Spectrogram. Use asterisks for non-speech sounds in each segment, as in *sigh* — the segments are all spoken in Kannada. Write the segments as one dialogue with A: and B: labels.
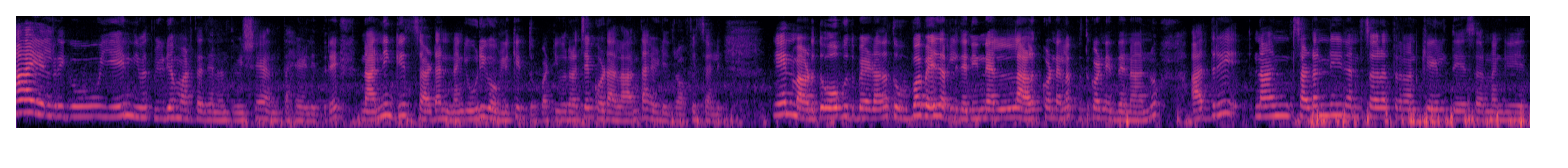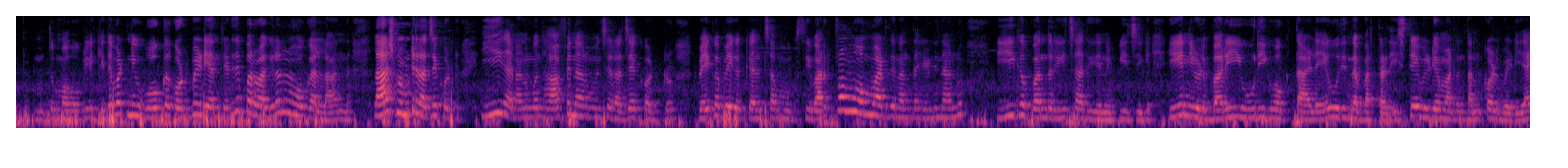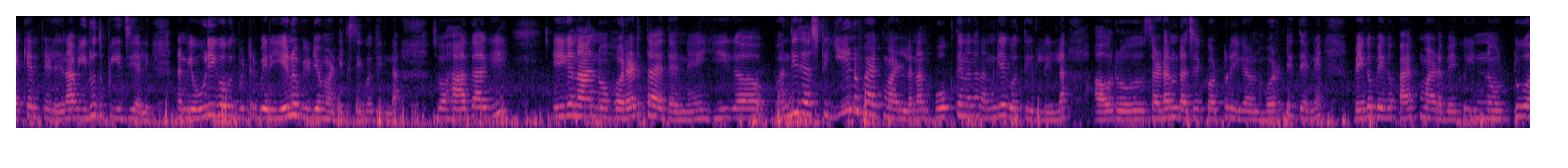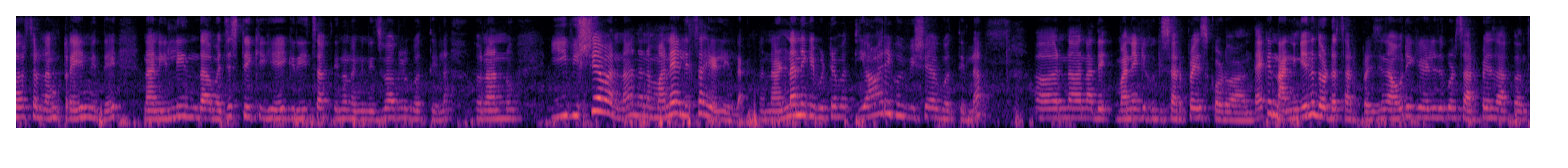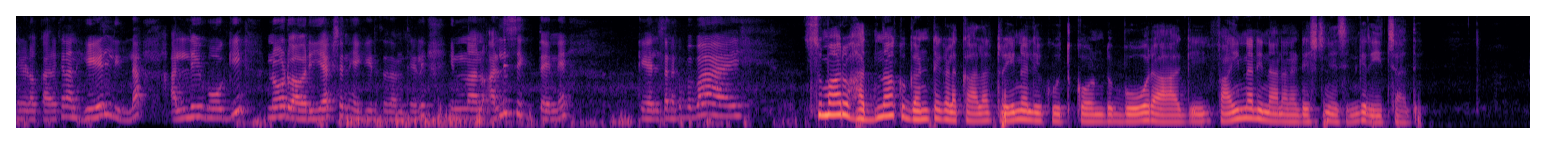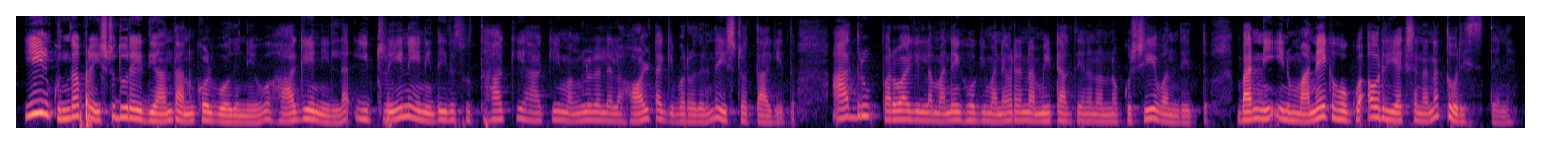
A: ಹಾಯ್ ಎಲ್ರಿಗೂ, ಏನು ಇವತ್ತು ವಿಡಿಯೋ ಮಾಡ್ತಾ ಅಂತ ವಿಷಯ ಅಂತ ಹೇಳಿದರೆ, ನನಗೆ ಸಡನ್ ನನಗೆ ಊರಿಗೆ ಹೋಗ್ಲಿಕ್ಕೆ ಇತ್ತು ಬಟ್ ಇವ್ರು ರಜೆ ಕೊಡಲ್ಲ ಅಂತ ಹೇಳಿದ್ರು ಆಫೀಸಲ್ಲಿ ಏನು ಮಾಡೋದು, ಹೋಗೋದು ಬೇಡ ಅಂತ ತುಂಬ ಬೇಜಾರಲ್ಲಿದೆ ನಿನ್ನೆಲ್ಲ ಅಳ್ಕೊಂಡೆಲ್ಲ ಕುತ್ಕೊಂಡಿದ್ದೆ ನಾನು. ಆದರೆ ನಾನು ಸಡನ್ಲಿ ನನ್ನ ಸರ್ ಹತ್ರ ನಾನು ಕೇಳಿದೆ ಸರ್ ನನಗೆ ತುಂಬ ಹೋಗ್ಲಿಕ್ಕಿದೆ. ಬಟ್ ನೀವು ಹೋಗ, ಕೊಡಬೇಡಿ ಅಂತ ಹೇಳಿದ್ರೆ ಪರವಾಗಿಲ್ಲ, ನಾನು ಹೋಗಲ್ಲ ಅಂದ. ಲಾಸ್ಟ್ ಮೊಮೆಂಟಿಗೆ ರಜೆ ಕೊಟ್ಟರು ಈಗ ನನಗೊಂದು ಹಾಫ್ ಆನ್ ಅವರ್ ಮುಂಚೆ ರಜೆ ಕೊಟ್ಟರು ಬೇಗ ಬೇಗ ಕೆಲಸ ಮುಗಿಸಿ ವರ್ಕ್ ಫ್ರಮ್ ಹೋಮ್ ಮಾಡ್ತೇನೆ ಅಂತ ಹೇಳಿ ನಾನು ಈಗ ಬಂದು ರೀಚ್ ಆಗಿದ್ದೇನೆ ಪಿ ಜಿಗೆ ಏನು ಇವಳು ಬರೀ ಊರಿಗೆ ಹೋಗ್ತಾಳೆ, ಊರಿಂದ ಬರ್ತಾಳೆ, ಇಷ್ಟೇ ವಿಡಿಯೋ ಅಂತ ಅನ್ಕೊಳ್ಬೇಡಿ. ಯಾಕೆ ಅಂತ ಹೇಳಿದ್ರೆ ನಾವು ಇರೋದು ಪಿ ಜಿಯಲ್ಲಿ ನನಗೆ ಊರಿಗೆ ಹೋಗೋದು ಬಿಟ್ಟರೆ ಬೇರೆ ಏನೂ ವಿಡಿಯೋ ಮಾಡ್ಲಿಕ್ಕೆ ಸಿಗೋದಿಲ್ಲ. ಸೊ ಹಾಗಾಗಿ ಈಗ ನಾನು ಹೊರಡ್ತಾ ಇದ್ದೇನೆ. ಈಗ ಬಂದಿದೆ ಅಷ್ಟೇ, ಏನು ಪ್ಯಾಕ್ ಮಾಡಲಿಲ್ಲ. ನಾನು ಹೋಗ್ತೇನೆ ಅಂತ ನನಗೆ ಗೊತ್ತಿರಲಿಲ್ಲ. ಅವರು ಸಡನ್ ರಜೆ ಕೊಟ್ಟರು ಈಗ ನಾನು ಹೊರಟಿದ್ದೇನೆ. ಬೇಗ ಬೇಗ ಪ್ಯಾಕ್ ಮಾಡಬೇಕು. ಇನ್ನು ಟೂ ಅವರ್ಸಲ್ಲಿ ನಂಗೆ ಟ್ರೈನ್ ಇದೆ ನಾನು ಇಲ್ಲಿಂದ ಮೆಜೆಸ್ಟಿಕ್ಕಿಗೆ ಹೇಗೆ ರೀಚ್ ಆಗ್ತೀನೋ ನನಗೆ ನಿಜವಾಗ್ಲೂ ಗೊತ್ತಿಲ್ಲ. ಸೊ ನಾನು ಈ ವಿಷಯವನ್ನು ನನ್ನ ಮನೆಯಲ್ಲಿ ಸಹ ಹೇಳಿಲ್ಲ. ನನ್ನ ಅಣ್ಣನಿಗೆ ಬಿಟ್ಟರೆ ಮತ್ತು ಯಾರಿಗೂ ಈ ವಿಷಯ ಗೊತ್ತಿಲ್ಲ. ನಾನು ಅದೇ ಮನೆಗೆ ಹೋಗಿ ಸರ್ಪ್ರೈಸ್ ಕೊಡುವ ಅಂತ. ಯಾಕೆ ನನಗೇನು ದೊಡ್ಡ ಸರ್ಪ್ರೈಸ್ ಇನ್ನು ಅವರಿಗೆ ಹೇಳಿದ್ರು ಕೂಡ ಸರ್ಪ್ರೈಸ್ ಆಗ್ತದೆ ಅಂತ ಹೇಳೋ ಕಾರಣಕ್ಕೆ ನಾನು ಹೇಳಲಿಲ್ಲ. ಅಲ್ಲಿ ಹೋಗಿ ನೋಡುವ ಅವ್ರ ರಿಯಾಕ್ಷನ್ ಹೇಗಿರ್ತದೆ ಅಂತ ಹೇಳಿ. ಇನ್ನು ನಾನು ಅಲ್ಲಿ ಸಿಗ್ತೇನೆ. ಕೇಳ್ತನಕ ಬಾಯ್ ಸುಮಾರು ಹದಿನಾಲ್ಕು ಗಂಟೆಗಳ ಕಾಲ ಟ್ರೈನಲ್ಲಿ ಕೂತ್ಕೊಂಡು ಬೋರ್ ಆಗಿ ಫೈನಲಿ ನಾನು ನನ್ನ ಡೆಸ್ಟಿನೇಷನ್ಗೆ ರೀಚ್ ಆದೆ. ಏನು ಕುಂದಾಪುರ ಎಷ್ಟು ದೂರ ಇದೆಯಾ ಅಂತ ಅಂದ್ಕೊಳ್ಬೋದು ನೀವು. ಹಾಗೇನಿಲ್ಲ. ಈ ಟ್ರೈನ್ ಏನಿದೆ, ಇದು ಸುತ್ತ ಹಾಕಿ ಹಾಕಿ ಮಂಗಳೂರಲ್ಲೆಲ್ಲ ಹಾಲ್ಟ್ ಆಗಿ ಬರೋದರಿಂದ ಇಷ್ಟೊತ್ತಾಗಿತ್ತು. ಆದರೂ ಪರವಾಗಿಲ್ಲ, ಮನೆಗೆ ಹೋಗಿ ಮನೆಯವರನ್ನು ಮೀಟ್ ಆಗ್ತೇನೆ ಅನ್ನೋ ಖುಷಿಯೇ ಒಂದಿತ್ತು. ಬನ್ನಿ, ಇನ್ನು ಮನೆಗೆ ಹೋಗುವ ಅವ್ರ ರಿಯಾಕ್ಷನನ್ನು ತೋರಿಸ್ತೇನೆ.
